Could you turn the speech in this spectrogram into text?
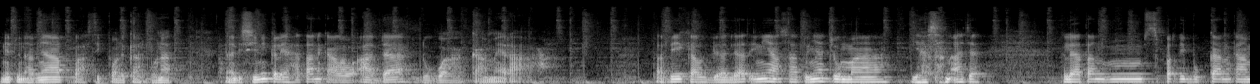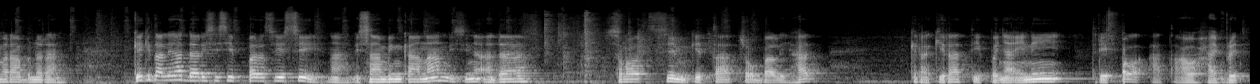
Ini sebenarnya plastik polikarbonat. Nah, di sini kelihatan kalau ada dua kamera tapi kalau dilihat ini yang satunya cuma hiasan aja. Kelihatan hmm, seperti bukan kamera beneran. Oke kita lihat dari sisi per sisi nah di samping kanan di sini ada slot SIM. Kita coba lihat kira-kira tipenya ini triple atau hybrid.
